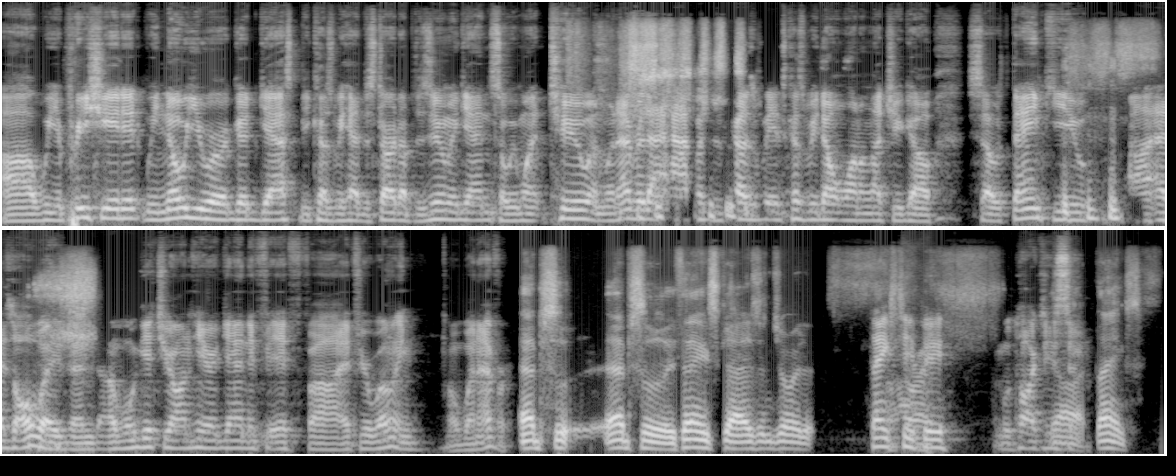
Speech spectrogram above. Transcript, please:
Uh, we appreciate it. We know you were a good guest because we had to start up the Zoom again, so we went two. And whenever that happens, it's because we, we don't want to let you go. So thank you uh, as always, and uh, we'll get you on here again if if uh, if you're willing or whenever. Absolutely, absolutely. Thanks, guys. Enjoyed it. Thanks, TP. Right. We'll talk to you soon. Thanks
